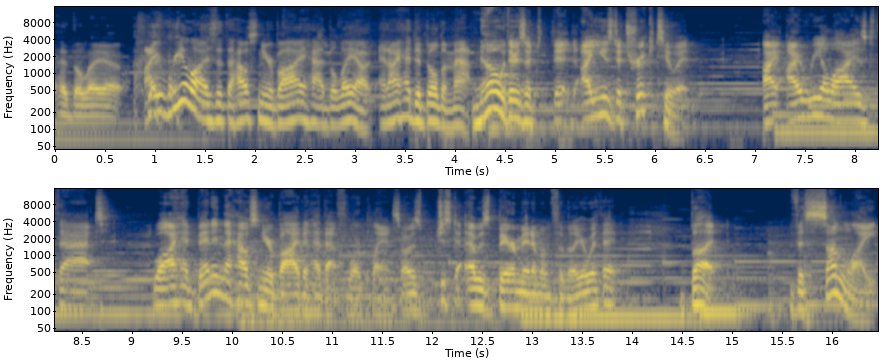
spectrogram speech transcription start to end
had the layout? I realized that the house nearby had the layout, and I had to build a map. No, there's a. th- I used a trick to it. I I realized that. Well, I had been in the house nearby that had that floor plan, so I was just I was bare minimum familiar with it. But the sunlight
